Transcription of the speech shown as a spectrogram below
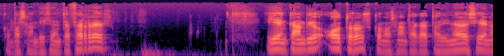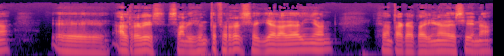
como San Vicente Ferrer, y en cambio otros, como Santa Catalina de Siena, eh, al revés, San Vicente Ferrer seguía la de Aviñón, Santa Catalina de Siena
